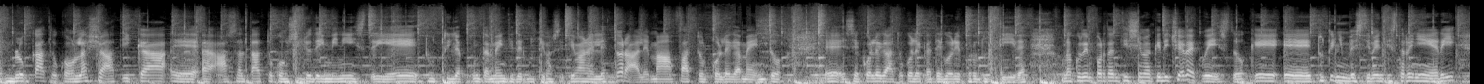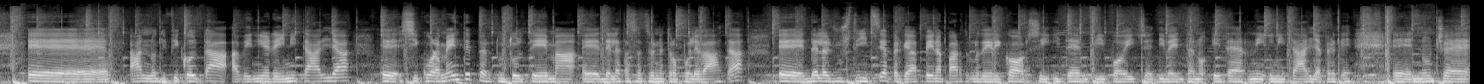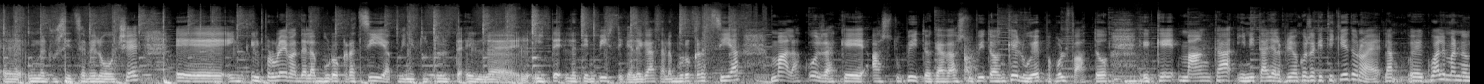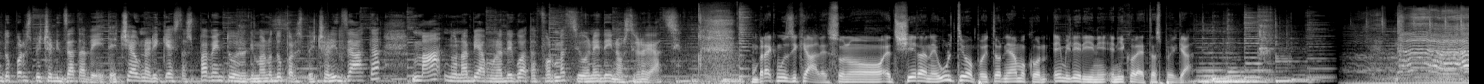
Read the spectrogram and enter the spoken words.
bloccato con la sciatica, ha saltato Consiglio dei Ministri e tutti gli appuntamenti dell'ultima settimana elettorale, ma ha fatto il collegamento, si è collegato con le categorie produttive. Una cosa importantissima che diceva è questo, che eh, tutti gli investimenti stranieri eh, hanno difficoltà a venire in Italia eh, sicuramente per tutto il tema eh, della tassazione troppo elevata, eh, della giustizia, perché appena partono dei ricorsi i tempi poi cioè, diventano eterni in Italia perché eh, non c'è eh, una giustizia veloce, il, il, problema della burocrazia, quindi tutte le tempistiche legate alla burocrazia, ma la cosa che ha stupito e che aveva stupito anche lui è proprio il fatto che manca in Italia, la prima cosa che ti chiedono è la, eh, quale manodopera specializzata avete, c'è una richiesta spaventosa di manodopera specializzata, ma non abbiamo un'adeguata formazione dei nostri ragazzi. Un break musicale, sono Ed Sheeran e ultimo, poi torniamo con Emily Rini e Nicoletta Spelgatti.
